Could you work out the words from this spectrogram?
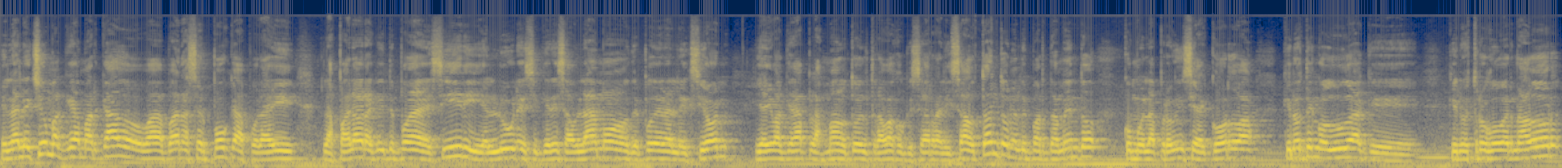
en la elección va a quedar marcado, van a ser pocas por ahí las palabras que hoy te pueda decir y el lunes si querés hablamos después de la elección y ahí va a quedar plasmado todo el trabajo que se ha realizado, tanto en el departamento como en la provincia de Córdoba, que no tengo duda que, que nuestro gobernador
